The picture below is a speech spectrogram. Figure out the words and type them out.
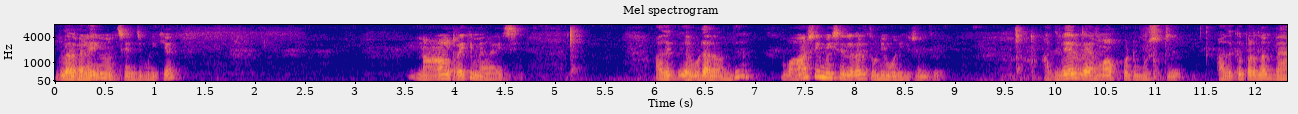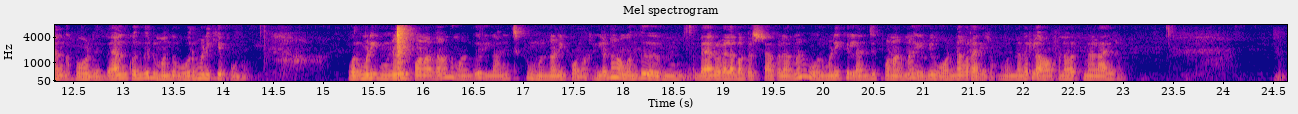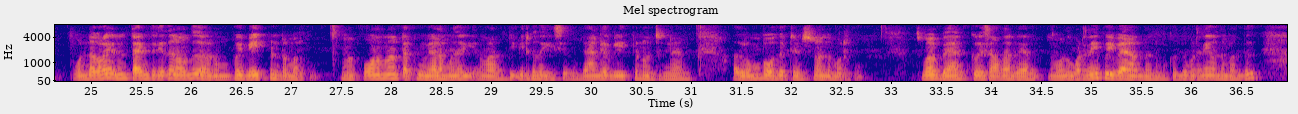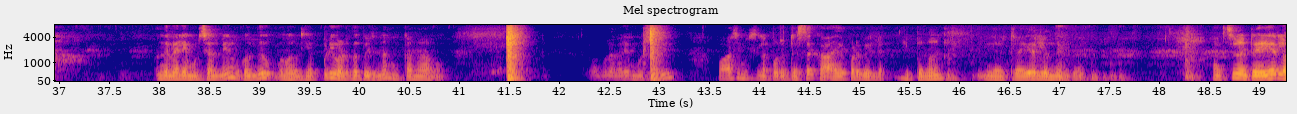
இவ்வளோ வேலையும் செஞ்சு முடிக்க நாலரைக்கு மேலே ஆயிடுச்சு. அதுக்கு ஊடால வந்து வாஷிங் மிஷினில் வேறு துணி ஓடிக்கிட்டு இருந்தது அது வேறு வேகமாக போட்டு முடிச்சுட்டு அதுக்கப்புறம் தான் பேங்க் போகணும் பேங்க் வந்து நம்ம வந்து ஒரு மணிக்கே போகணும். ஒரு மணிக்கு முன்னாடி போனால் தான் நம்ம வந்து லஞ்சுக்கு முன்னாடி போகலாம். இல்லைன்னா வந்து பேங்கில் வேலை பார்க்குற ஸ்டாஃப் இல்லாமல் ஒரு மணிக்கு லஞ்சுக்கு போனாங்கன்னா எப்படியும் ஒன் ஹவர் ஆயிரும். ஒன் ஹவரில் ஆஃப் அன் ஹவருக்கு மேலே ஆயிரும். ஒன் ஹவராக என்ன டைம் தெரியாது. நான் வந்து நம்ம போய் வெயிட் பண்ணுற மாதிரி இருக்கும். நம்ம போனோம்னா டக்குன்னு வேலை முடியாது நம்ம வீட்டுக்கு தான் ஈஸியாக இருக்கும் பேங்க்கில் வெயிட் பண்ண வச்சுங்களேன் அது ரொம்ப வந்து டென்ஷனாக அந்த மாதிரி இருக்கும். சும்மா பேங்க் வைஸாக தான் வே நம்ம வந்து உடனே போய் வேலை வந்து நமக்கு வந்து உடனே வந்து நம்ம வந்து அந்த வேலையை முடித்தாலுமே நமக்கு வந்து எப்படி உடத்து போயிருந்தால் முக்கால் நேரம் ஆகும் அவ்வளோ வேலையை முடிச்சுட்டு வாஷிங் மிஷினில் போட்ட ட்ரெஸ்ஸை காயப்படவே இல்லை. இப்போ தான் இந்த ட்ரையர்லேருந்து எடுக்கிறேன். ஆக்சுவலாக ட்ரையரில்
